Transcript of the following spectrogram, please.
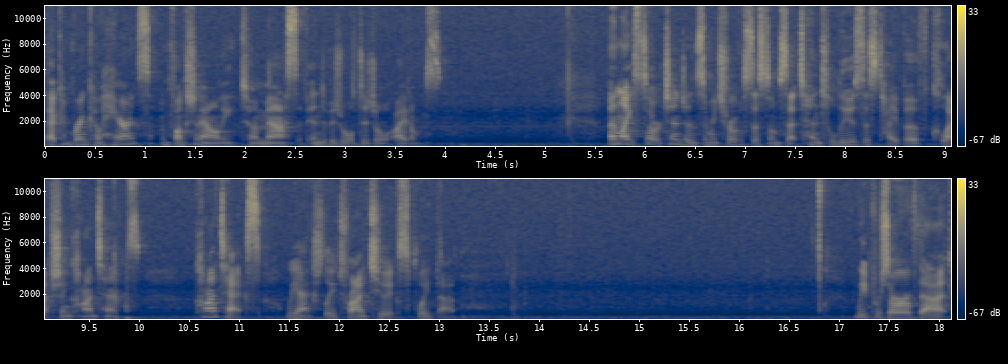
that can bring coherence and functionality to a mass of individual digital items. Unlike search engines and retrieval systems that tend to lose this type of collection contents, context, we actually try to exploit that. We preserve that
